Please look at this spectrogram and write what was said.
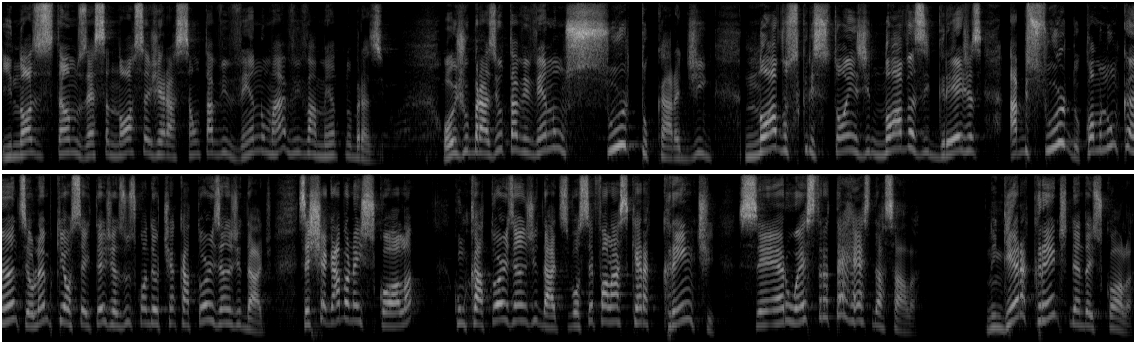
e nós estamos, essa nossa geração está vivendo um avivamento no Brasil. Hoje o Brasil está vivendo um surto, cara, de novos cristãos, de novas igrejas, absurdo, como nunca antes. Eu lembro que eu aceitei Jesus quando eu tinha 14 anos de idade. Você chegava na escola com 14 anos de idade, se você falasse que era crente, você era o extraterrestre da sala. Ninguém era crente dentro da escola.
